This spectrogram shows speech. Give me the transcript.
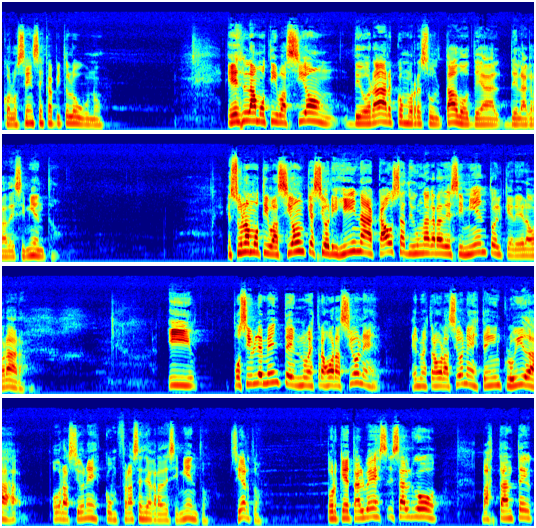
Colosenses capítulo 1, es la motivación de orar como resultado del agradecimiento. Es una motivación que se origina a causa de un agradecimiento el querer orar. Y posiblemente nuestras oraciones en nuestras oraciones estén incluidas oraciones con frases de agradecimiento, ¿cierto? Porque tal vez es algo bastante,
